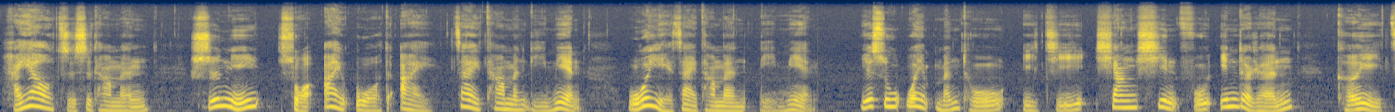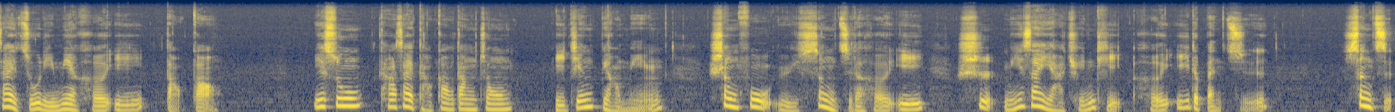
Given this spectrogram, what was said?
还要指示他们，使你所爱我的爱在他们里面。我也在他们里面。耶稣为门徒以及相信福音的人，可以在主里面合一祷告。耶稣他在祷告当中已经表明，圣父与圣子的合一是弥赛亚群体合一的本质。圣子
